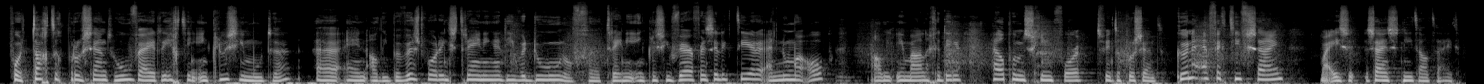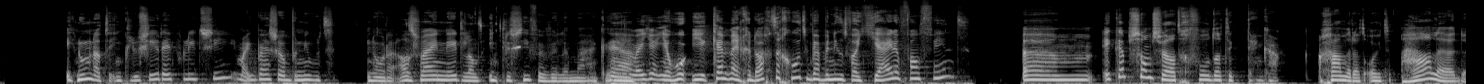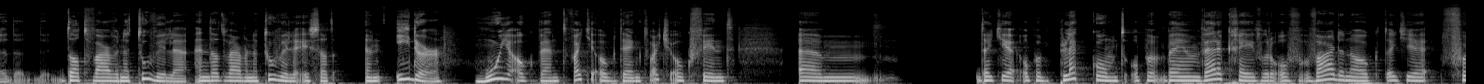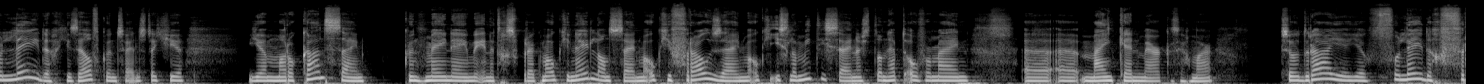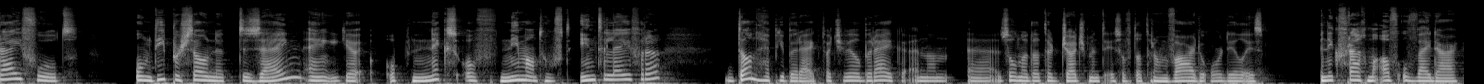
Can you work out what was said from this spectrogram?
voor 80% hoe wij richting inclusie moeten. Uh, en al die bewustwordingstrainingen die we doen, of uh, training inclusief werven en selecteren en noem maar op. Al die eenmalige dingen helpen misschien voor 20%. Kunnen effectief zijn, maar is, zijn ze niet altijd. Ik noem dat de inclusierevolutie, maar ik ben zo benieuwd. Nora, als wij Nederland inclusiever willen maken. Ja. Weet je, je, hoort, je kent mijn gedachten goed. Ik ben benieuwd wat jij ervan vindt. Um, ik heb soms wel het gevoel dat ik denk, ah, gaan we dat ooit halen? De, de, dat waar we naartoe willen. En dat waar we naartoe willen is dat een ieder, hoe je ook bent, wat je ook denkt, wat je ook vindt, um, dat je op een plek komt op een, bij een werkgever of waar dan ook, dat je volledig jezelf kunt zijn. Dus dat je je Marokkaans zijn kunt meenemen in het gesprek, maar ook je Nederlands zijn, maar ook je vrouw zijn, maar ook je islamitisch zijn. Als je het dan hebt over mijn, uh, uh, mijn kenmerken, zeg maar Zodra je je volledig vrij voelt om die personen te zijn en je op niks of niemand hoeft in te leveren, dan heb je bereikt wat je wil bereiken. En dan uh, zonder dat er judgment is of dat er een waardeoordeel is. En ik vraag me af of wij daar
